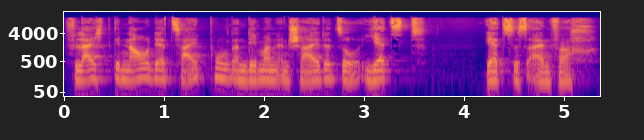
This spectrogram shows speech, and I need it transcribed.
vielleicht genau der Zeitpunkt, an dem man entscheidet, so jetzt, jetzt ist einfach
